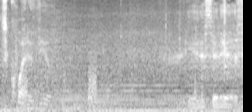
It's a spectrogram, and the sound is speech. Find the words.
That's quite a view. Yes, it is.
